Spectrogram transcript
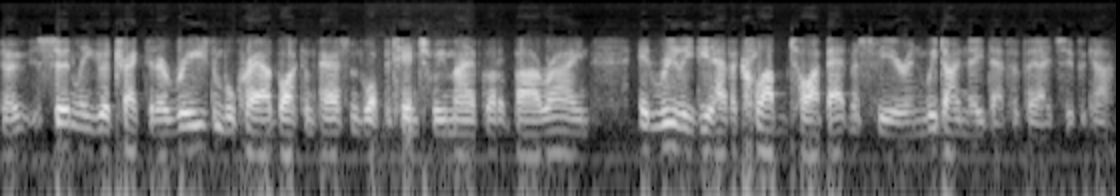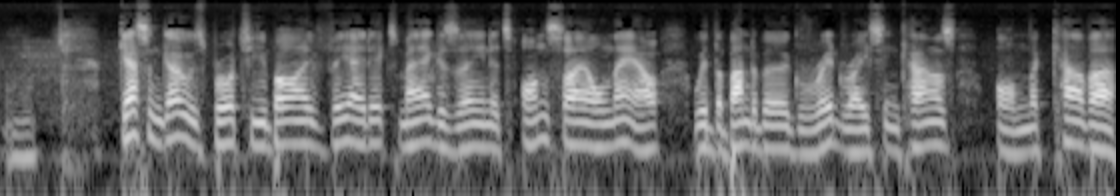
you know, certainly attracted a reasonable crowd by comparison with what potentially we may have got at Bahrain. It really did have a club-type atmosphere, and we don't need that for V8 Supercar. Mm-hmm. Gas and Go is brought to you by V8X Magazine. It's on sale now with the Bundaberg Red Racing cars on the cover.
